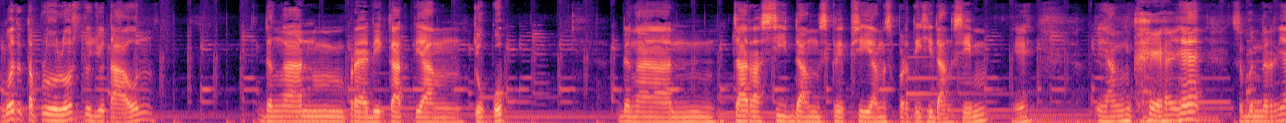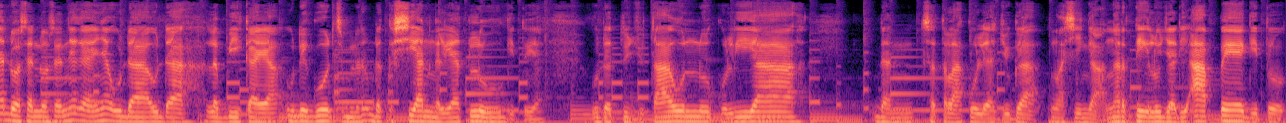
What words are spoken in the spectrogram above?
gue tetap lulus 7 tahun dengan predikat yang cukup dengan cara sidang skripsi yang seperti sidang sim ya. Yang kayaknya sebenarnya dosen-dosennya kayaknya udah udah lebih kayak udah gue sebenarnya udah kesian ngelihat lu gitu ya udah tujuh tahun lu kuliah dan setelah kuliah juga ngasih nggak ngerti lu jadi apa gitu.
